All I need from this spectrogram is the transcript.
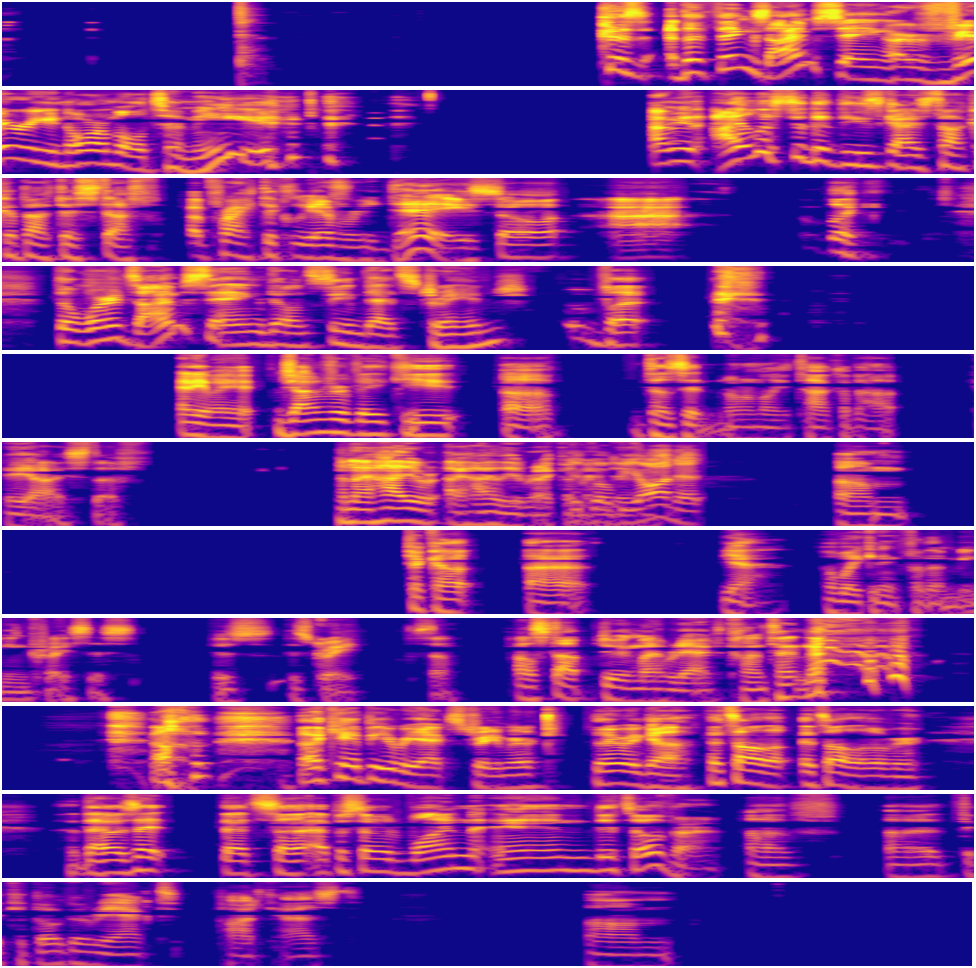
because the things I'm saying are very normal to me. I mean, I listen to these guys talk about this stuff practically every day. So, uh, like, the words I'm saying don't seem that strange, but Anyway, John Vervaeke uh, doesn't normally talk about AI stuff, and I highly, I highly recommend to go beyond it. Um, check out, uh, yeah, Awakening from the Meaning Crisis is is great. So I'll stop doing my React content now. I can't be a React streamer. There we go. That's all. It's all over. That was it. That's uh, episode one, and it's over of uh, the Kitboga React podcast. Um,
